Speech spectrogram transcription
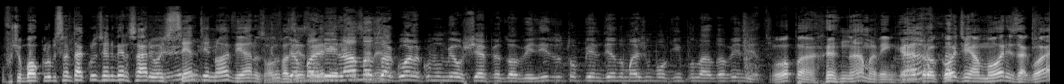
O Futebol Clube Santa Cruz de aniversário hoje, 109 anos. Vamos Eu fazer trabalhei lá, mas né? agora, como meu chefe é do Avenida, eu estou pendendo mais um pouquinho pro lado do Avenida. Opa, não, mas vem cá, Não. trocou de amores agora?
